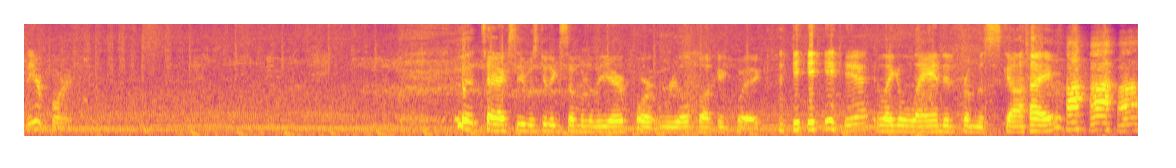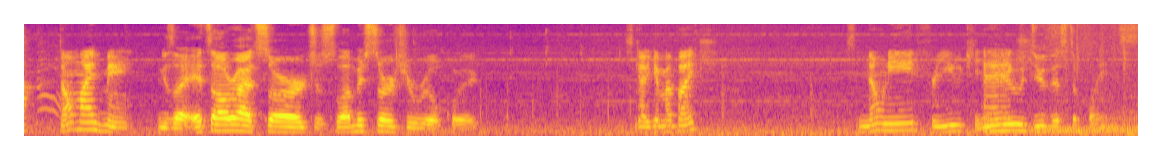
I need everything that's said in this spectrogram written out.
It's the airport. That taxi was getting someone to the airport real fucking quick. yeah. It like landed from the sky. Don't mind me. He's like, "It's all right, sir. Just let me search you real quick." Just gotta get my bike. There's no need for you to Can panic. you do this to planes?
